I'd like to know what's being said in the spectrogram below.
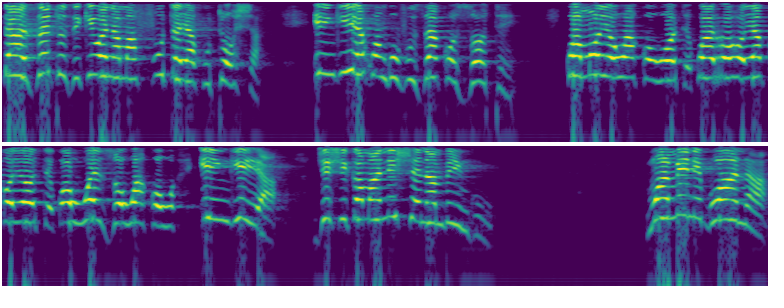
taa zetu zikiwa na mafuta ya kutosha. Ingia kwa nguvu zako zote kwa moyo wako wote kwa roho yako yote kwa uwezo wako ingia. Jishikamanishe na mbingu. Mwamini bwana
